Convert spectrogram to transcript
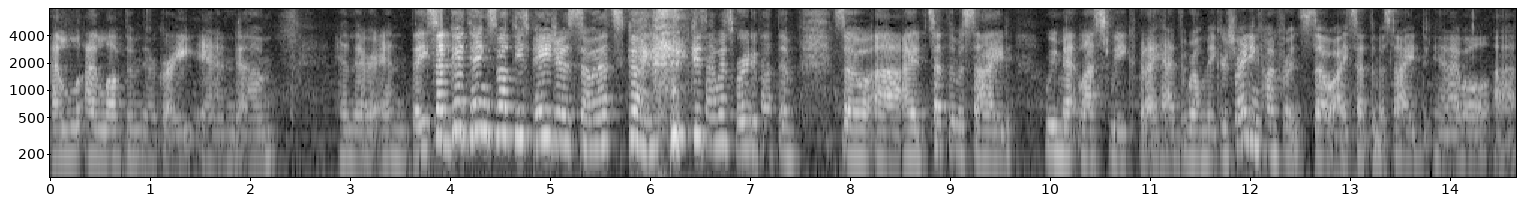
I, I love them. They're great. And um, and they and they said good things about these pages, so that's good because I was worried about them. So uh, I had set them aside we met last week, but I had the World Makers Writing Conference, so I set them aside and I will uh,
